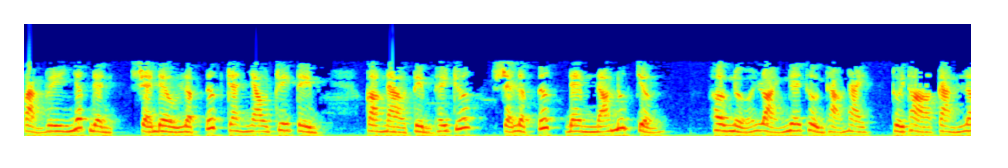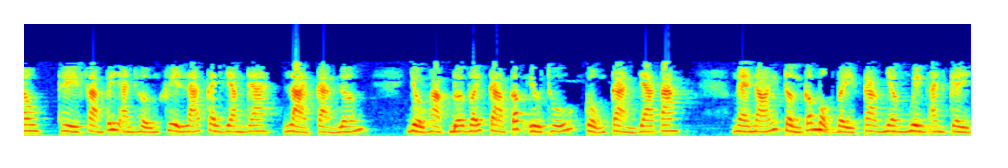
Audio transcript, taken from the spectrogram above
phạm vi nhất định sẽ đều lập tức tranh nhau truy tìm, con nào tìm thấy trước sẽ lập tức đem nó nuốt chửng. Hơn nữa loại nghê thường thảo này, tuổi thọ càng lâu thì phạm vi ảnh hưởng khi lá cây giăng ra lại càng lớn, dù hoặc đối với cao cấp yêu thú cũng càng gia tăng. Nghe nói từng có một vị cao nhân Nguyên Anh Kỳ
